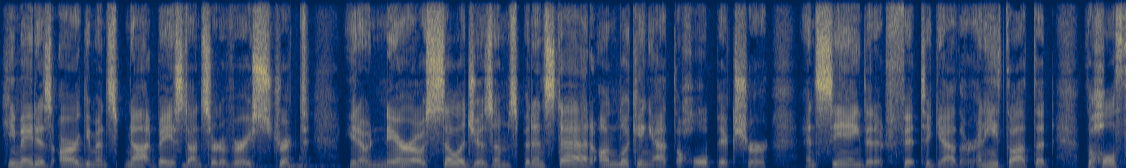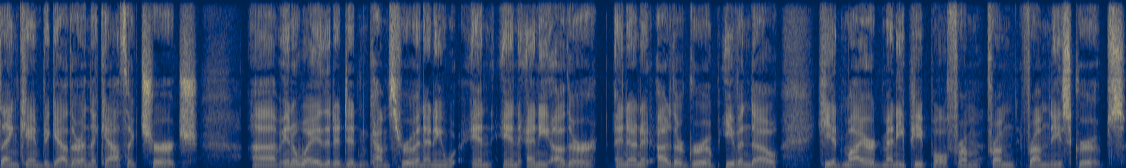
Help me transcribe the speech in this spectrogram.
he made his arguments not based on sort of very strict, you know, narrow syllogisms, but instead on looking at the whole picture and seeing that it fit together. And he thought that the whole thing came together in the Catholic Church um, in a way that it didn't come through in any in in any other in any other group, even though he admired many people from from from these groups.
